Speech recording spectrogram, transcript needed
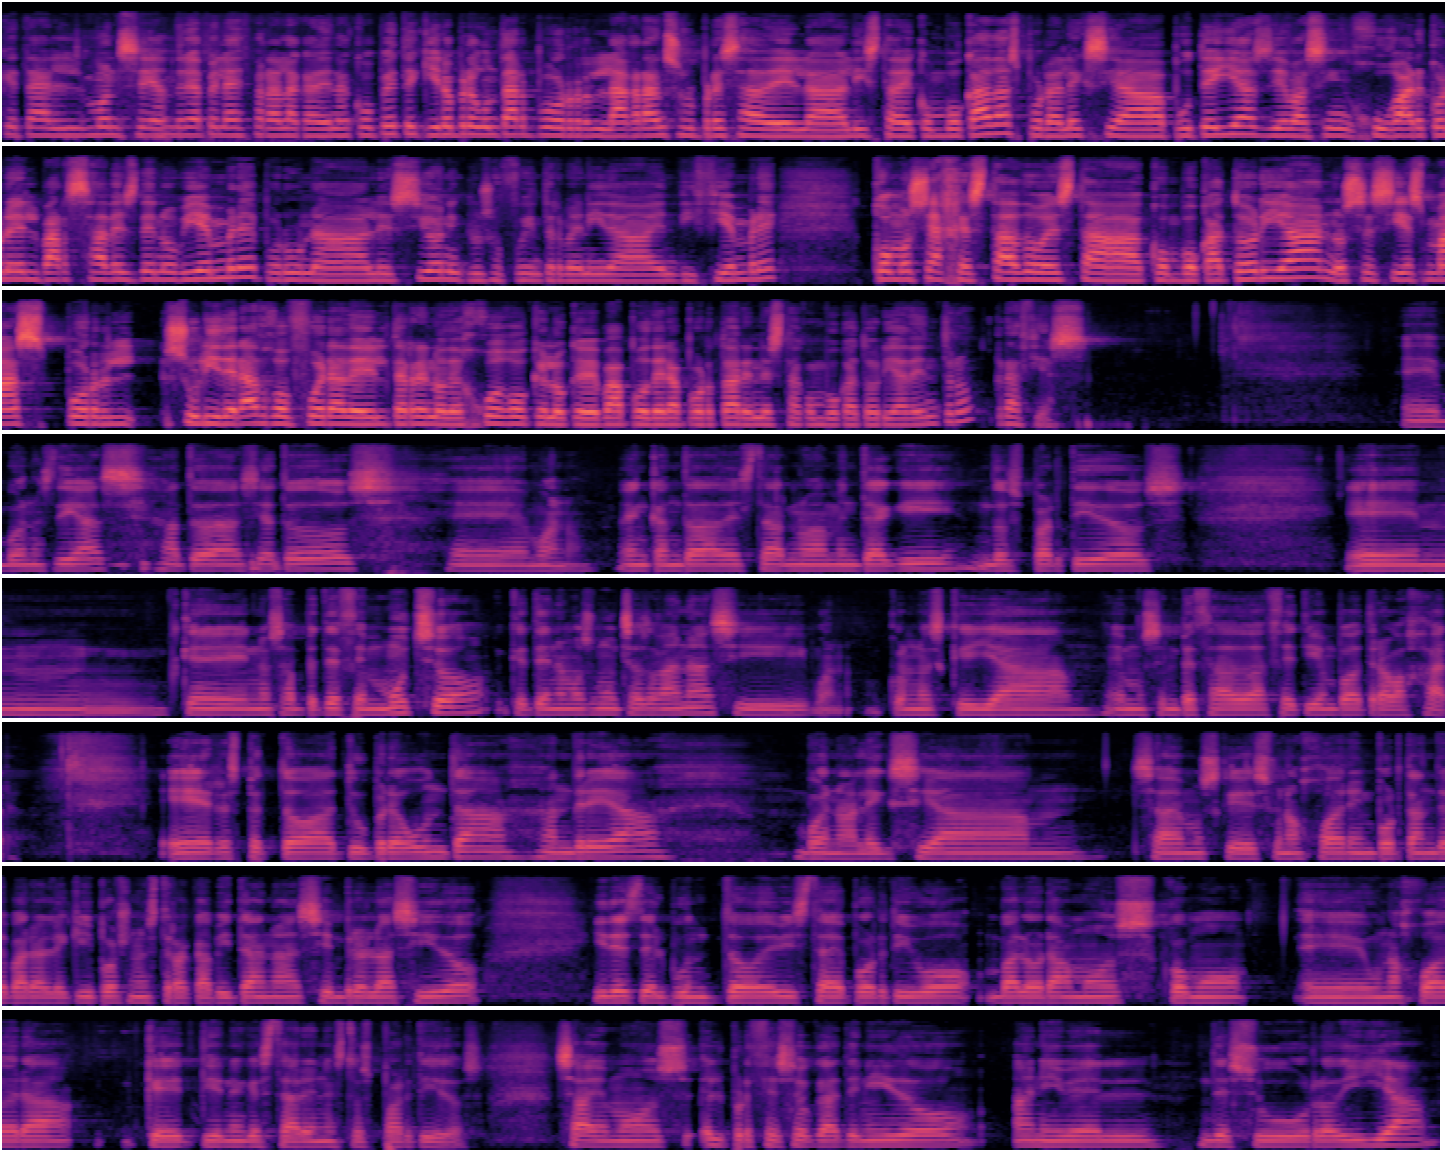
¿Qué tal, Monse? Andrea Peláez para la cadena COPE. Te quiero preguntar por la gran sorpresa de la lista de convocadas, por Alexia Putellas. Lleva sin jugar con el Barça desde noviembre por una lesión, incluso fue intervenida en diciembre. ¿Cómo se ha gestado esta convocatoria? No sé si es más por su liderazgo fuera del terreno de juego que lo que va a poder aportar en esta convocatoria dentro. Gracias. Eh, buenos días a todas y a todos. Eh, bueno, encantada de estar nuevamente aquí. Dos partidos Em, que nos apetecen mucho, que tenemos muchas ganas y bueno, con los que ya hemos empezado hace tiempo a trabajar. Eh, respecto a tu pregunta, Andrea, bueno, Alexia sabemos que es una jugadora importante para el equipo, es nuestra capitana, siempre lo ha sido y desde el punto de vista deportivo valoramos como eh, una jugadora que tiene que estar en estos partidos. Sabemos el proceso que ha tenido a nivel de su rodilla,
